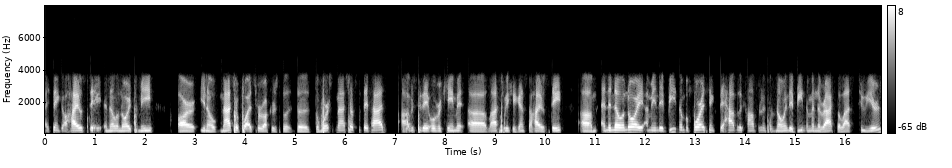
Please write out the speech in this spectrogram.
I think Ohio State and Illinois, to me, are you know matchup wise for Rutgers the, the the worst matchups that they've had. Obviously, they overcame it uh, last week against Ohio State. Um, and then Illinois, I mean, they've beaten them before. I think they have the confidence of knowing they've beaten them in the RAC the last two years.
